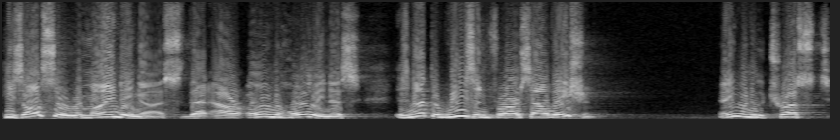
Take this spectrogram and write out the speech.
he's also reminding us that our own holiness is not the reason for our salvation. Anyone who trusts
